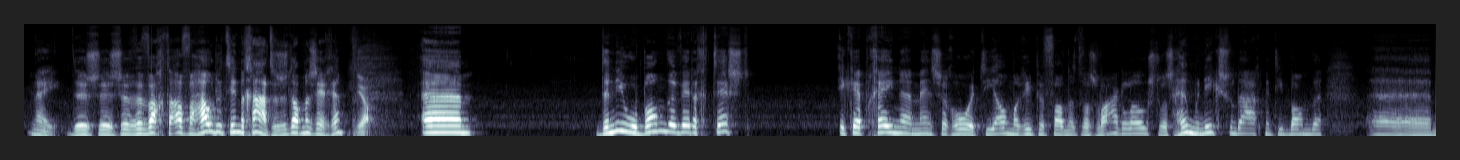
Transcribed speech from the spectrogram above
Nee, dus, dus we wachten af, we houden het in de gaten, dus dat maar zeggen. Ja. Ehm, de nieuwe banden werden getest. Ik heb geen eh, mensen gehoord die allemaal riepen van het was waardeloos. Er was helemaal niks vandaag met die banden. Ehm,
